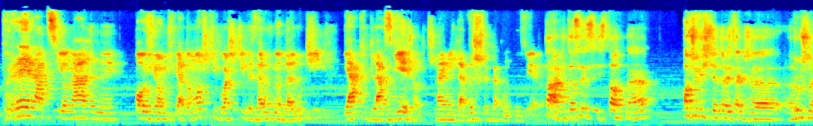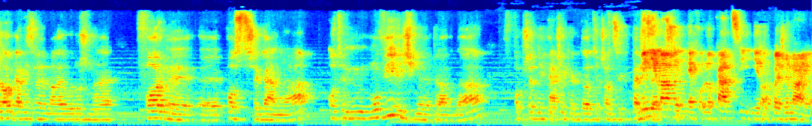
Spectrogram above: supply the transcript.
preracjonalny poziom świadomości właściwy zarówno dla ludzi, jak i dla zwierząt, przynajmniej dla wyższych gatunków zwierząt. Tak, i to jest istotne. Oczywiście to jest tak, że różne organizmy mają różne formy e, postrzegania. O tym mówiliśmy, prawda, w poprzednich Tak. odcinkach dotyczących My percepcji. nie mamy echolokacji, nietoperze Tak. mają.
